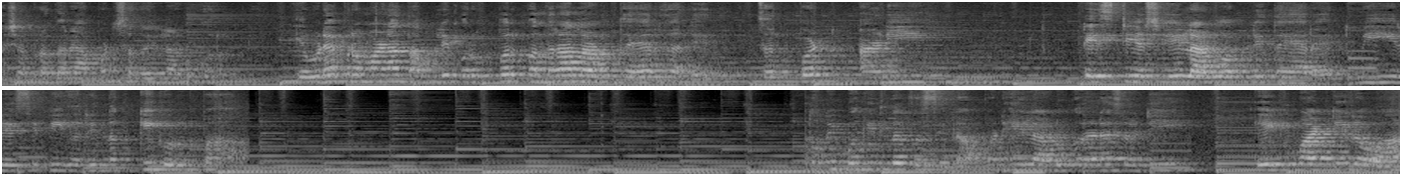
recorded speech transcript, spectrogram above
अशा प्रकारे आपण सगळे लाडू करू. एवढ्या प्रमाणात आपले बरोबर पंधरा लाडू तयार झाले. झटपट आणि टेस्टी असे हे लाडू आपले तयार आहेत. तुम्ही ही रेसिपी घरी नक्की करून पहा. तुम्ही बघितलंच असेल आपण हे लाडू करण्यासाठी एक वाटी रवा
